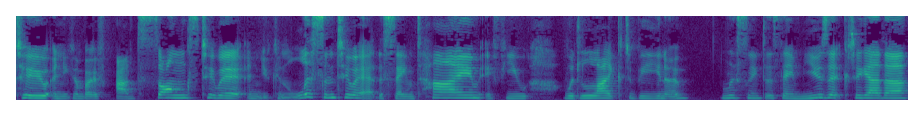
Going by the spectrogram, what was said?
to, and you can both add songs to it and you can listen to it at the same time if you would like to be, you know, listening to the same music together.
